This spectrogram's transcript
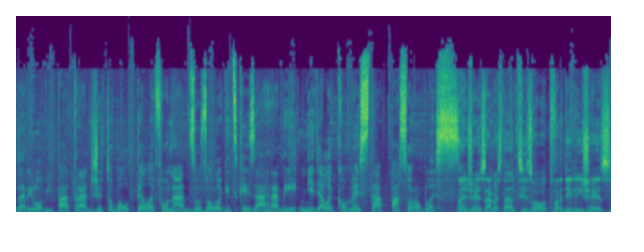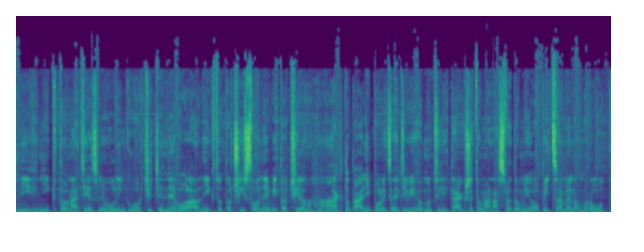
podarilo vypátrať, že to bol telefonát zo zoologickej záhrady nedaleko mesta Paso Robles. Lenže zamestnanci zoo tvrdili, že z nich nikto na tiesňovú linku určite nevolal, nikto to číslo nevytočil. Aha. Takto páni policajti vyhodnotili tak, že to má na svedomí opica menom Ruth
